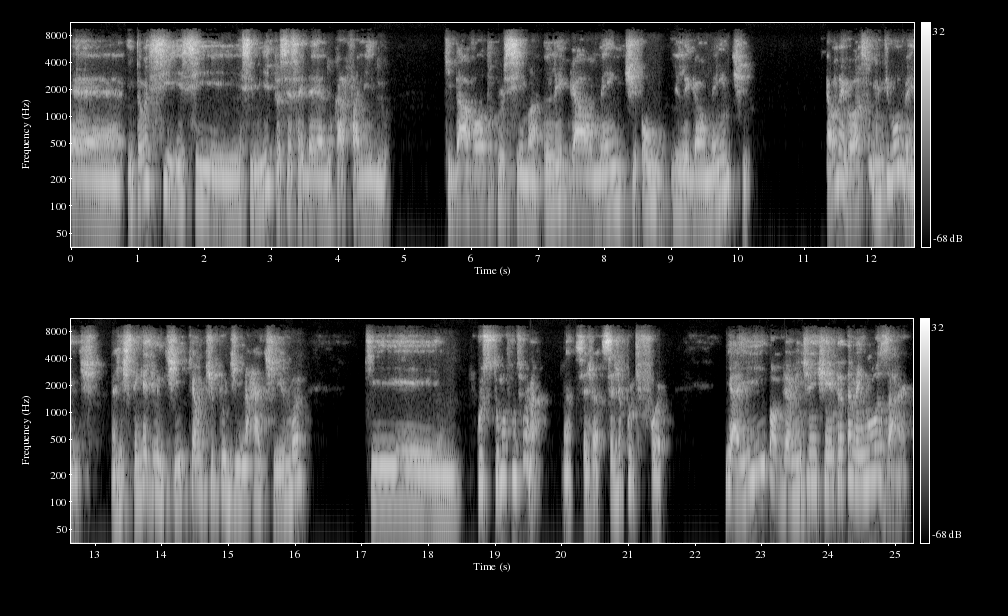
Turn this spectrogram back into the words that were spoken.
É, então esse esse esse mito, assim, essa ideia do cara falido que dá a volta por cima legalmente ou ilegalmente, é um negócio muito envolvente. A gente tem que admitir que é um tipo de narrativa que costuma funcionar, né? seja, seja por que for. E aí, obviamente, a gente entra também no Ozark,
